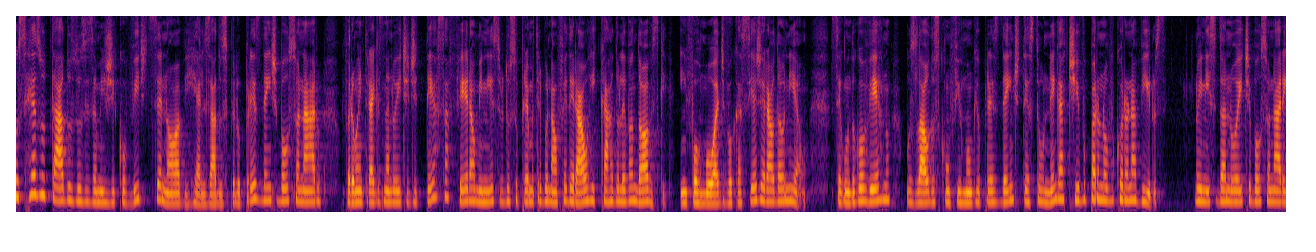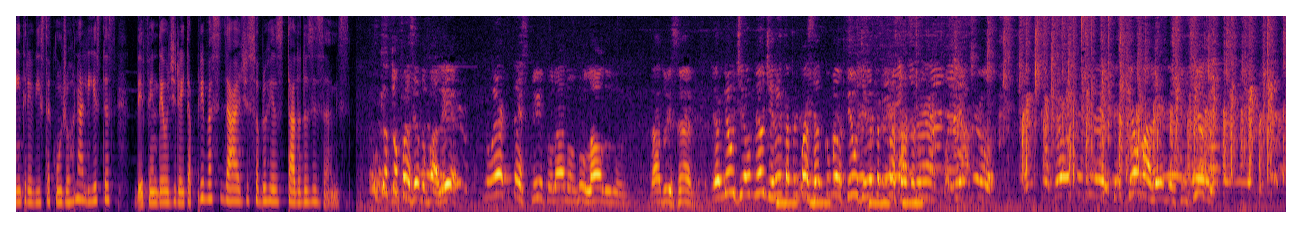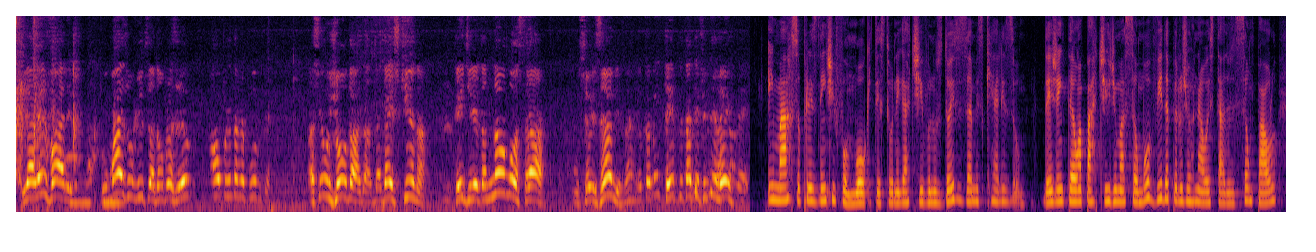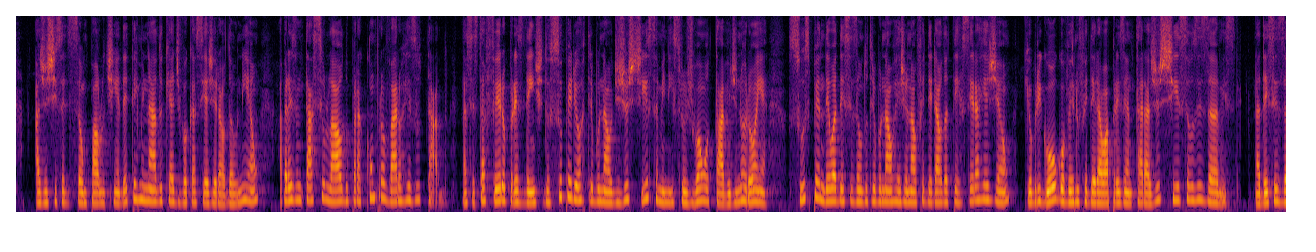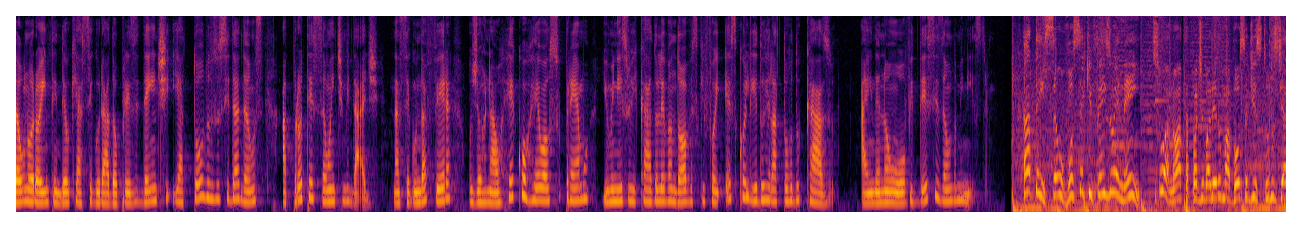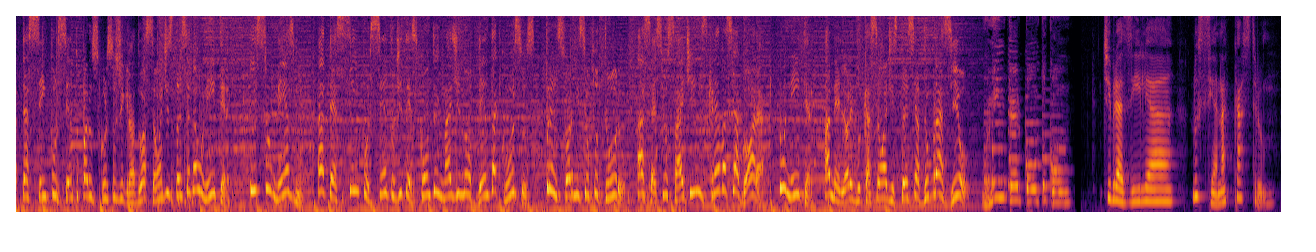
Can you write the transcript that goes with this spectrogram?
Os resultados dos exames de Covid-19 realizados pelo presidente Bolsonaro foram entregues na noite de terça-feira ao ministro do Supremo Tribunal Federal, Ricardo Lewandowski, informou a Advocacia Geral da União. Segundo o governo, os laudos confirmam que o presidente testou negativo para o novo coronavírus. No início da noite, Bolsonaro, em entrevista com jornalistas, defendeu o direito à privacidade sobre o resultado dos exames. O que eu estou fazendo valer não é o que está escrito lá no, no laudo do lá do exame. É o meu, o meu direito à privacidade, como eu tenho o direito à privacidade também. Tem que ter uma lei nesse sentido, e a lei vale o mais humilde cidadão brasileiro ao presidente da República. Assim, o João da, da, da esquina tem direito a não mostrar o seu exame, né? eu também tenho, porque está definido em lei. Em março, o presidente informou que testou negativo nos dois exames que realizou. Desde então, a partir de uma ação movida pelo jornal Estado de São Paulo, a Justiça de São Paulo tinha determinado que a Advocacia Geral da União apresentasse o laudo para comprovar o resultado. Na sexta-feira, o presidente do Superior Tribunal de Justiça, ministro João Otávio de Noronha, suspendeu a decisão do Tribunal Regional Federal da Terceira Região, que obrigou o governo federal a apresentar à Justiça os exames. Na decisão, Noronha entendeu que é assegurado ao presidente e a todos os cidadãos a proteção à intimidade. Na segunda-feira, o jornal recorreu ao Supremo e o ministro Ricardo Lewandowski foi escolhido relator do caso. Ainda não houve decisão do ministro. Atenção, você que fez o Enem! Sua nota pode valer uma bolsa de estudos de até 100% para os cursos de graduação à distância da Uninter. Isso mesmo! Até 100% de desconto em mais de 90 cursos. Transforme seu futuro. Acesse o site e inscreva-se agora. Uninter, a melhor educação à distância do Brasil. Uninter.com de Brasília, Luciana Castro.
